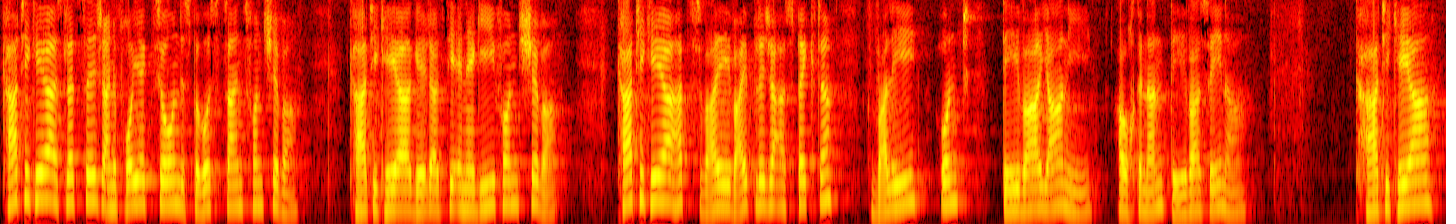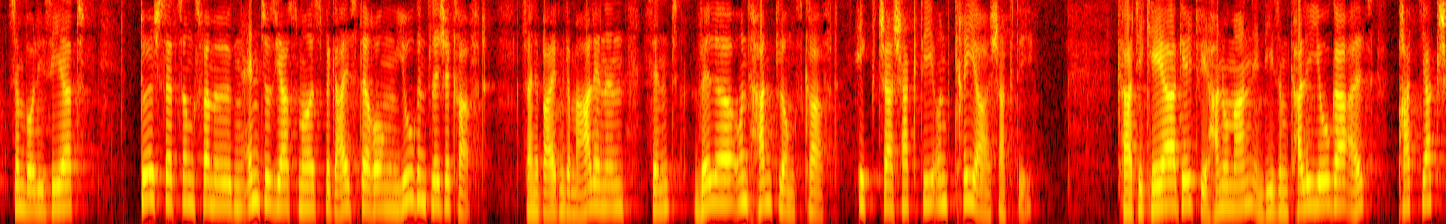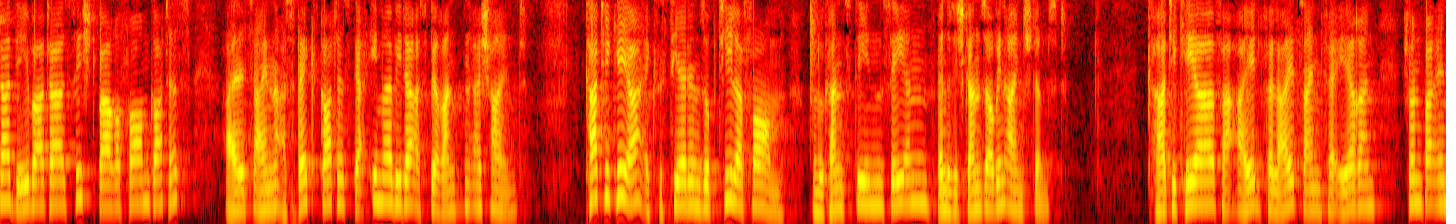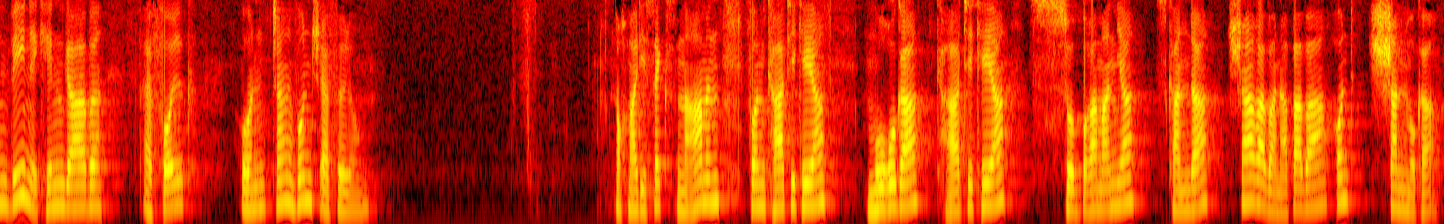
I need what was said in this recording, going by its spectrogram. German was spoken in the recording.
Kartikeya ist letztlich eine Projektion des Bewusstseins von Shiva. Kartikeya gilt als die Energie von Shiva. Kartikeya hat zwei weibliche Aspekte, Vali und Devayani, auch genannt Devasena. Kartikeya symbolisiert Durchsetzungsvermögen, Enthusiasmus, Begeisterung, jugendliche Kraft. Seine beiden Gemahlinnen sind Wille und Handlungskraft, Ikcha Shakti und Kriya Shakti. Kartikeya gilt wie Hanuman in diesem Kali Yoga als Pratyaksha Devata, sichtbare Form Gottes, als ein Aspekt Gottes, der immer wieder Aspiranten erscheint. Kartikeya existiert in subtiler Form und du kannst ihn sehen, wenn du dich ganz auf ihn einstimmst. Kartikeya verleiht seinen Verehrern schon bei ein wenig Hingabe Erfolg und Wunscherfüllung. Nochmal die sechs Namen von Kartikeya. Muruga, Kartikeya, Subramanya, Skanda, Sharavanabhava und Shanmukha.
